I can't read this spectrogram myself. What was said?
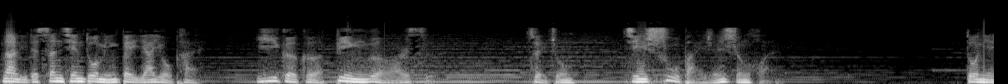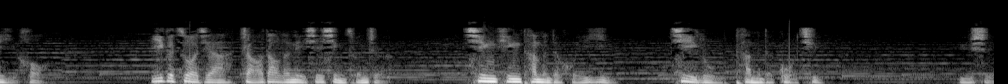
那里的三千多名被押右派，一个个病饿而死，最终仅数百人生还。多年以后，一个作家找到了那些幸存者，倾听他们的回忆，记录他们的过去。于是，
